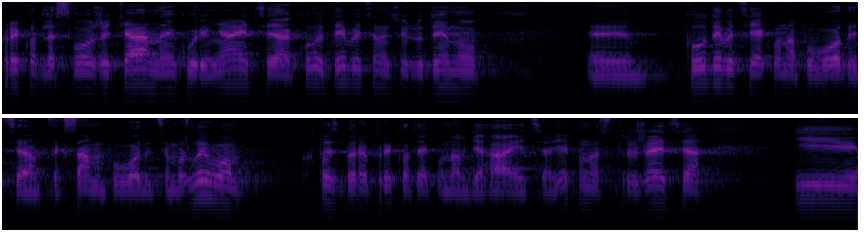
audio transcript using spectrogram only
приклад для свого життя, на яку рівняється, коли дивиться на цю людину, е, коли дивиться, як вона поводиться, так само поводиться. Можливо, хтось бере приклад, як вона вдягається, як вона стрижеться. І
